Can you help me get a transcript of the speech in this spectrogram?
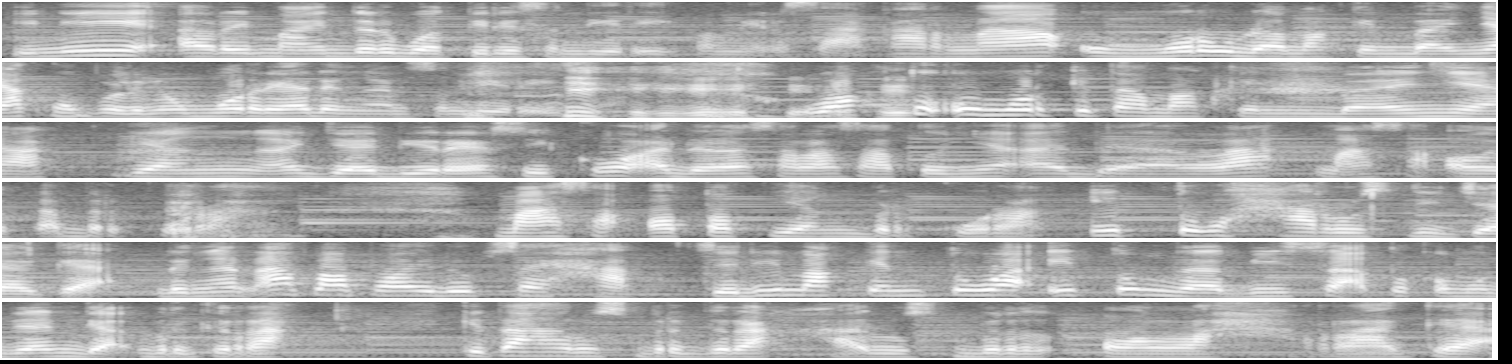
ini reminder buat diri sendiri pemirsa. Karena umur udah makin banyak, ngumpulin umur ya dengan sendiri. Waktu umur kita makin banyak, yang jadi resiko adalah salah satunya adalah masa otot berkurang. Masa otot yang berkurang itu harus dijaga. Dengan apa pola hidup sehat. Jadi makin tua itu nggak bisa tuh kemudian nggak bergerak. Kita harus bergerak, harus berolahraga.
